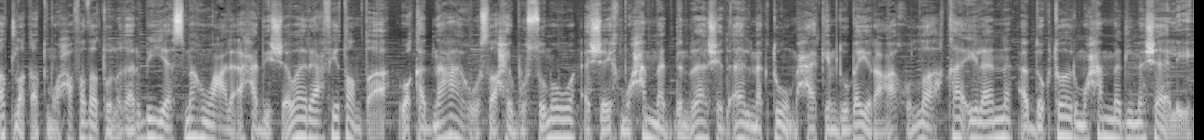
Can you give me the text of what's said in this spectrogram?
أطلقت محافظة الغربية اسمه على أحد الشوارع في طنطا. وقد نعاه صاحب السمو الشيخ محمد بن راشد آل مكتوم حاكم دبي رعاه الله قائلا الدكتور محمد المشالي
